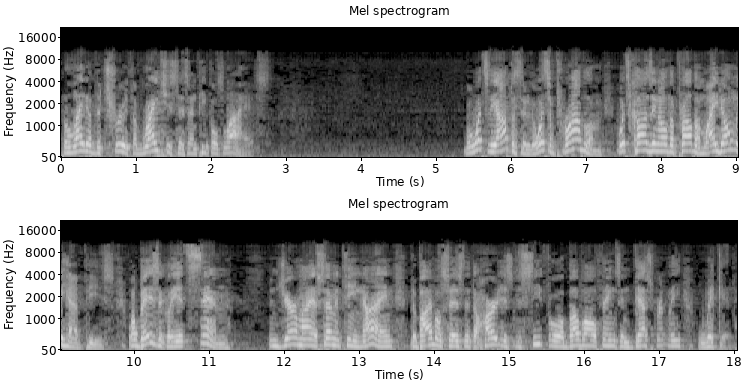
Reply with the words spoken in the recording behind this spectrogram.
the light of the truth, of righteousness in people's lives. Well, what's the opposite of that? What's the problem? What's causing all the problem? Why don't we have peace? Well, basically, it's sin. In Jeremiah 17, 9, the Bible says that the heart is deceitful above all things and desperately wicked.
